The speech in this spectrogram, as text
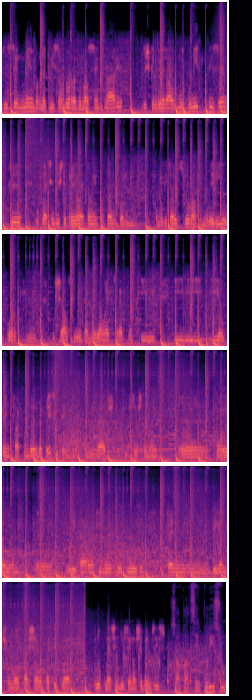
de, sendo membro da Comissão de Honra do nosso centenário, de escrever algo muito bonito, dizendo que o comércio indústria para ele é tão importante como, como o Vitória de Setúbal, como o Leiria, o Porto, o, o Chelsea, o Inter Milão, etc. E, e, e, ele tem de facto um grande apreço e tem amizades pessoas também uh, com ele uh, militaram aqui no, no clube e têm, digamos, uma paixão particular pelo comércio e indústria, nós sabemos isso. Só pode ser por isso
